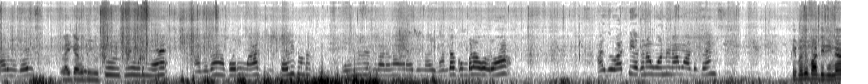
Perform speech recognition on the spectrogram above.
பாருங்க ஃப்ரெண்ட்ஸ் லைட்டாக தூவி விட்டு தூவி விடுங்க. அப்பதான் பொறி மாட்டி பொறி துண்டு. ஒன்று ரெண்டு காடெல்லாம் வராதுங்க அது வந்தால் கும்பலாக வரும். அது வத்து எதனா ஒன்றுனா மாட்டோம் ஃப்ரெண்ட்ஸ் இப்போ வந்து பார்த்துட்டிங்கன்னா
